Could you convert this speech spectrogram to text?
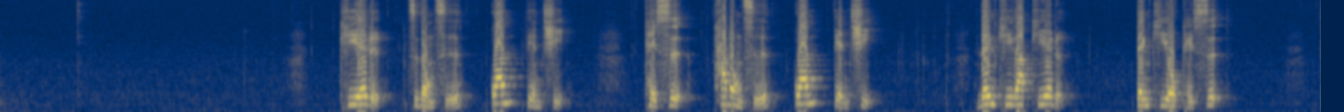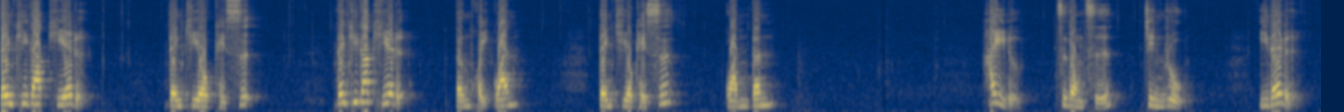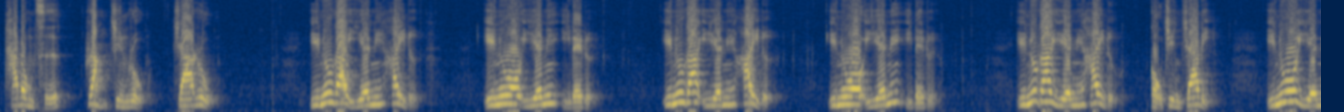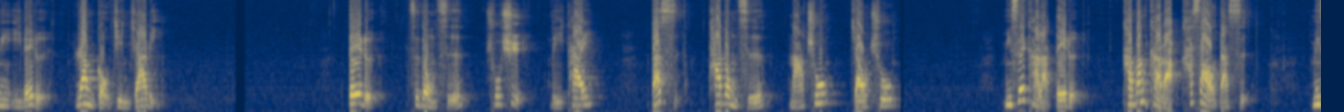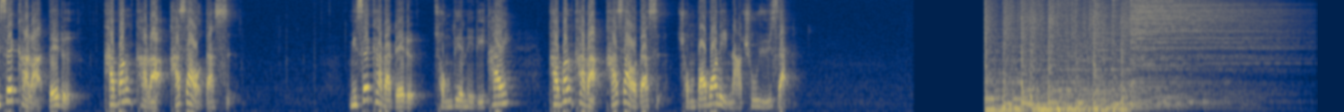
消える自動詞。关电器。消す。他动词关电器。電気が消える。電気を消す。電気が消える。電気を消す。電気が消える。灯会关。電気を消す。关灯。入る。自动词。进入。入れる。他动词。让进入、加入。犬が家に入る。犬を家に入れる。犬が家に入る。犬を家に入れる。犬が家に入る。狗进家里。犬を家に入れる。让狗进家里。出て、自动词，出去、离开。出す。他动词拿出、交出。ミセカラデカバンから傘を出す。ミセカラデカバンから傘を出す。ミセカラデ从店里离开。カバンから傘を出す。从包包里拿出雨伞。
